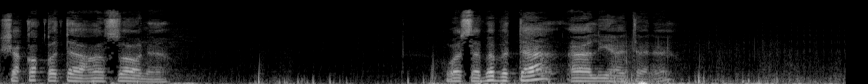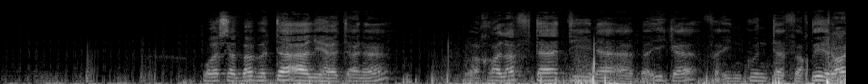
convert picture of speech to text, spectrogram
شققت عصانا وسببت آلهتنا. Wa sababta alihatana wa khalafta dina abaika fa in kunta faqiran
